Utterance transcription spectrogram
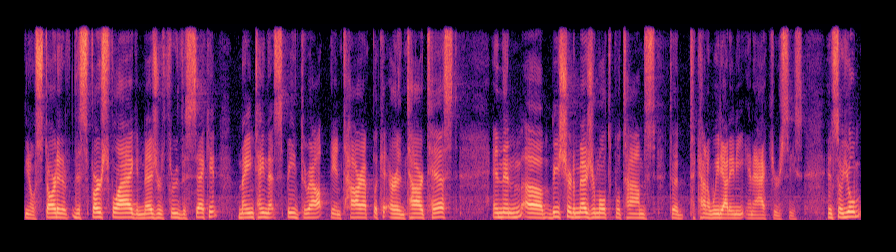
you know, started this first flag and measure through the second, maintain that speed throughout the entire applica- or entire test and then uh, be sure to measure multiple times to, to kind of weed out any inaccuracies. And so you'll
